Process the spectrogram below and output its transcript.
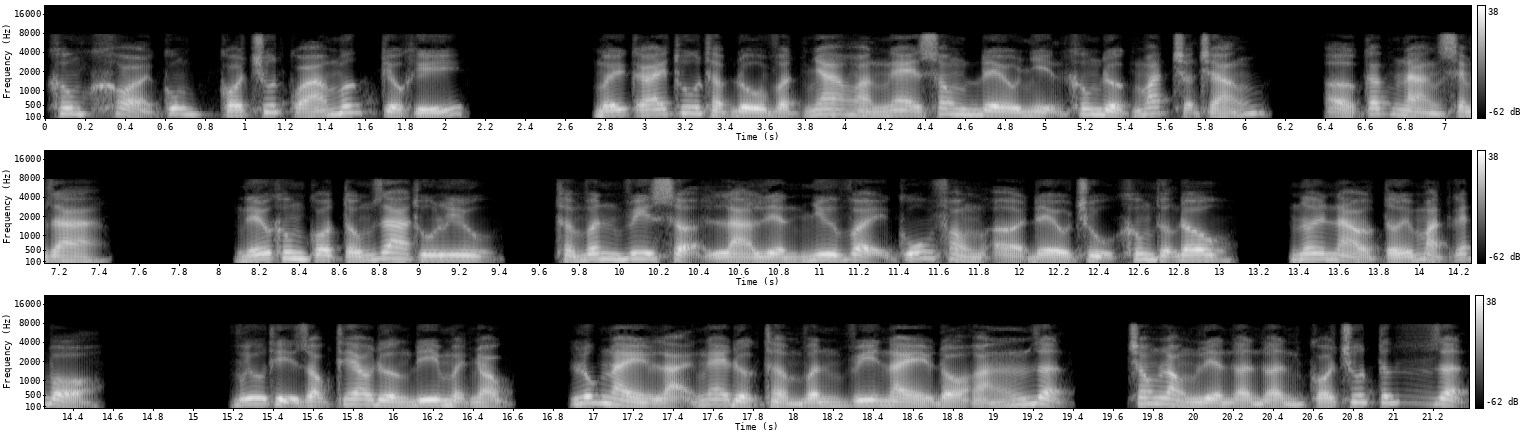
không khỏi cũng có chút quá mức tiểu khí. Mấy cái thu thập đồ vật nha hoàng nghe xong đều nhịn không được mắt trợn trắng, ở các nàng xem ra. Nếu không có tống gia thu lưu, thẩm vân vi sợ là liền như vậy cũ phòng ở đều trụ không thượng đâu, nơi nào tới mặt ghét bỏ. Vưu thị dọc theo đường đi mệt nhọc, lúc này lại nghe được thẩm vân vi này đó hắn giận, trong lòng liền ẩn ẩn có chút tức giận,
